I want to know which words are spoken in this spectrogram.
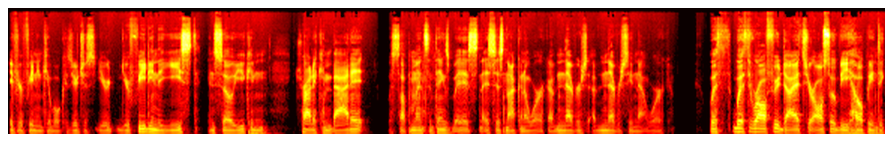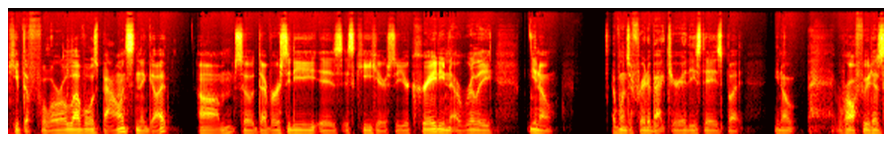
if you're feeding kibble because you're just you're you're feeding the yeast, and so you can try to combat it with supplements and things, but it's it's just not going to work. I've never I've never seen that work. With with raw food diets, you'll also be helping to keep the floral levels balanced in the gut. Um, so diversity is is key here. So you're creating a really, you know, everyone's afraid of bacteria these days, but you know, raw food has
